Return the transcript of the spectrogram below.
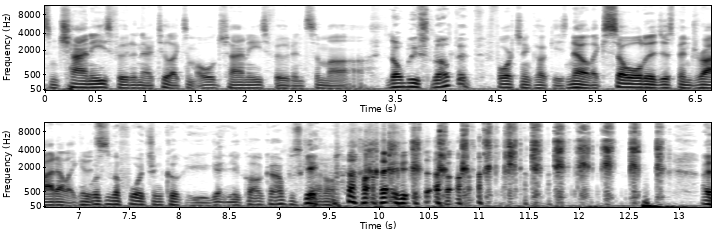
some Chinese food in there too, like some old Chinese food and some uh Nobody smelt it. fortune cookies. No, like so old it had just been dried out. Like It it's wasn't a fortune cookie. You getting your car confiscated? I I, don't know. Maybe so.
